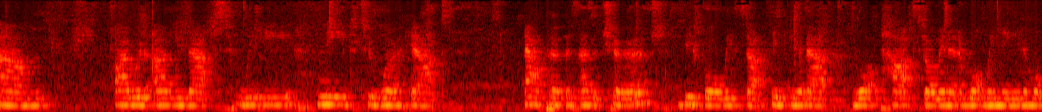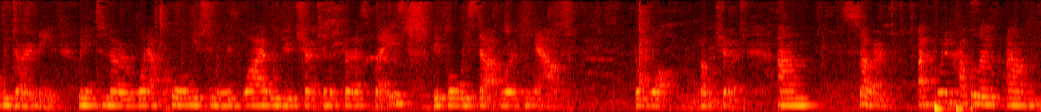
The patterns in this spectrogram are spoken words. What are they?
um, I would argue that we need to work out our purpose as a church before we start thinking about what parts go in it and what we need and what we don't need. We need to know what our core mission is, why we do church in the first place, before we start working out the what of church. Um, so, I've put a couple of um,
